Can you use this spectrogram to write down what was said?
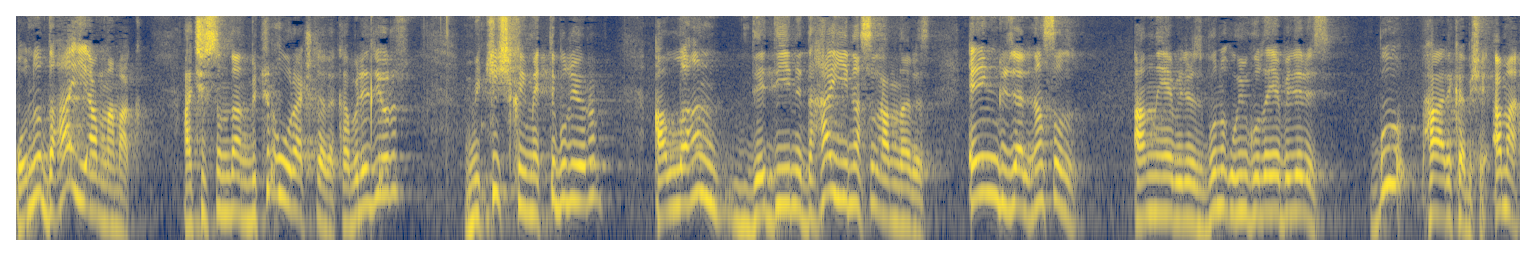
Onu daha iyi anlamak açısından bütün uğraşları kabul ediyoruz. Müthiş kıymetli buluyorum. Allah'ın dediğini daha iyi nasıl anlarız? En güzel nasıl anlayabiliriz? Bunu uygulayabiliriz? Bu harika bir şey. Ama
